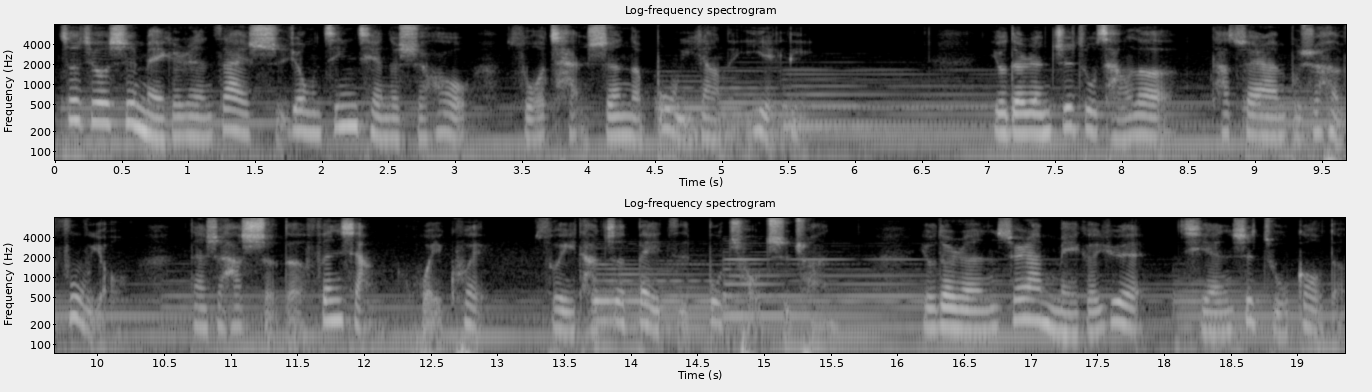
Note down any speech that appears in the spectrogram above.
这就是每个人在使用金钱的时候所产生的不一样的业力。有的人知足常乐，他虽然不是很富有，但是他舍得分享回馈，所以他这辈子不愁吃穿。有的人虽然每个月钱是足够的，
